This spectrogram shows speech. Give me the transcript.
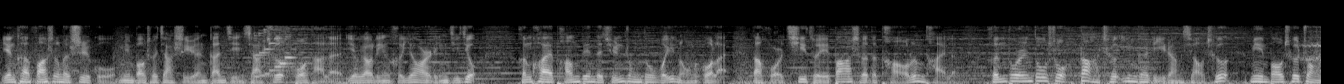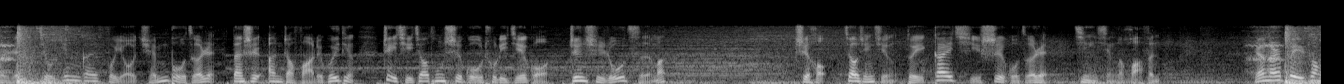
眼看发生了事故，面包车驾驶员赶紧下车，拨打了幺幺零和幺二零急救。很快，旁边的群众都围拢了过来，大伙儿七嘴八舌的讨论开了。很多人都说大车应该礼让小车，面包车撞了人就应该负有全部责任。但是按照法律规定，这起交通事故处理结果真是如此吗？事后，交警警对该起事故责任进行了划分。然而，被撞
